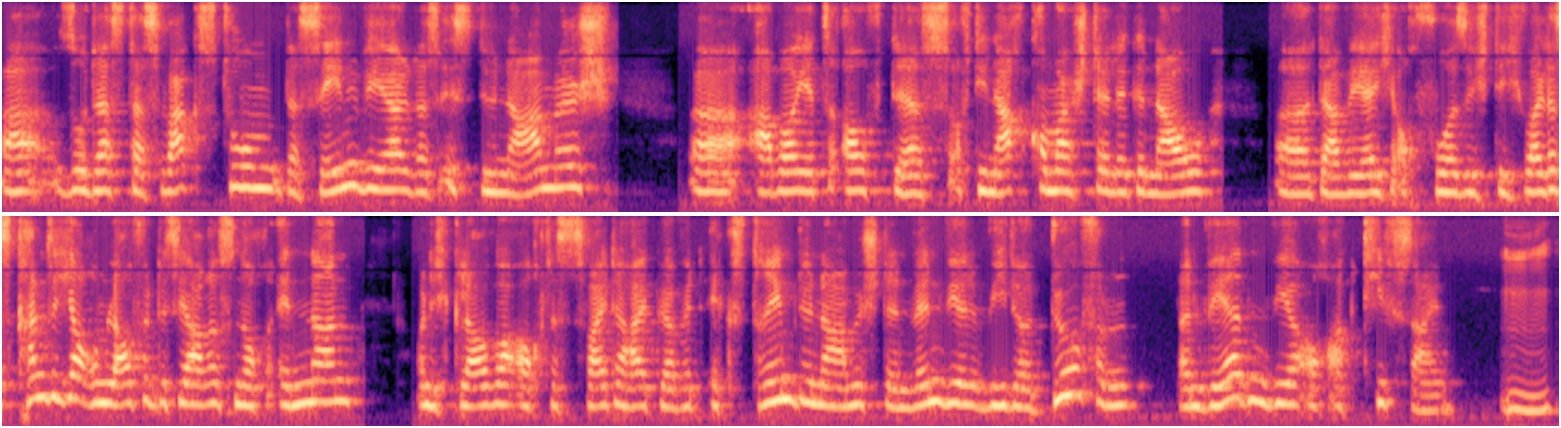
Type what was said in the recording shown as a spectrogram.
äh, so dass das Wachstum, das sehen wir, das ist dynamisch, äh, aber jetzt auf das, auf die Nachkommastelle genau, äh, da wäre ich auch vorsichtig, weil das kann sich auch im Laufe des Jahres noch ändern. Und ich glaube auch, das zweite Halbjahr wird extrem dynamisch, denn wenn wir wieder dürfen, dann werden wir auch aktiv sein. Mhm.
